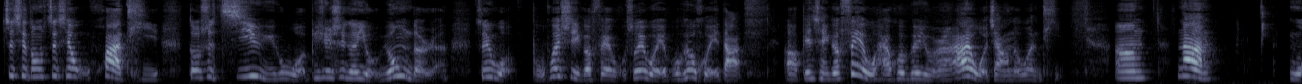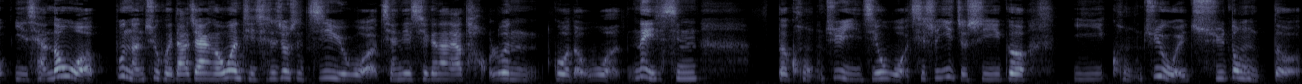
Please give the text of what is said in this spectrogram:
这些东这些话题都是基于我必须是个有用的人，所以我不会是一个废物，所以我也不会回答啊，变成一个废物还会不会有人爱我这样的问题。嗯，那。我以前的我不能去回答这样一个问题，其实就是基于我前几期跟大家讨论过的我内心的恐惧，以及我其实一直是一个以恐惧为驱动的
